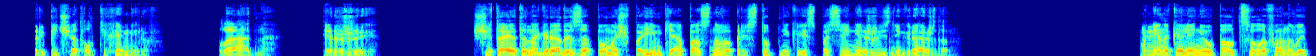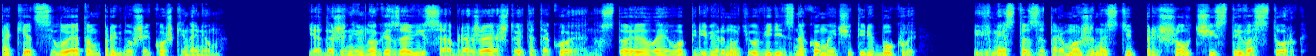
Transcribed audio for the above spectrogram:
— припечатал Тихомиров. «Ладно, держи». Считай это наградой за помощь в поимке опасного преступника и спасении жизни граждан. Мне на колени упал целлофановый пакет с силуэтом прыгнувшей кошки на нем. Я даже немного завис, соображая, что это такое, но стоило его перевернуть и увидеть знакомые четыре буквы, и вместо заторможенности пришел чистый восторг.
